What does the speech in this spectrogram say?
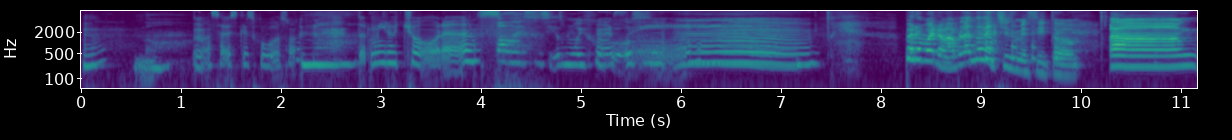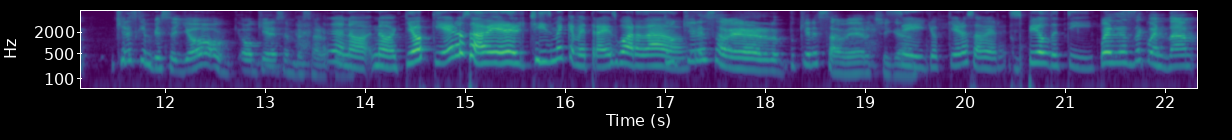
¿No? No. ¿No sabes qué es jugoso? No. Dormir ocho horas. Oh, eso sí es muy Ah, jugoso. sí. Mm. Pero bueno, hablando de chismecito, am, ¿quieres que empiece yo o, o quieres empezar tú? No, no, no, yo quiero saber el chisme que me traes guardado. Tú quieres saber, tú quieres saber, chica. Sí, yo quiero saber. Spill the tea. Pues haz de cuenta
